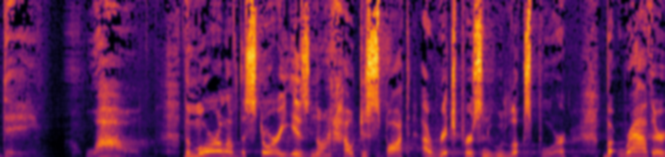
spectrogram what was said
day. Wow. The moral of the story is not how to spot a rich person who looks poor, but rather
